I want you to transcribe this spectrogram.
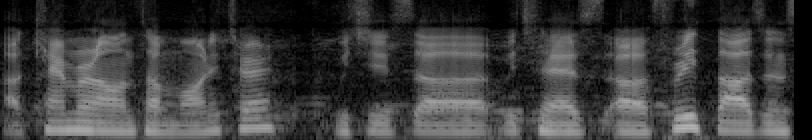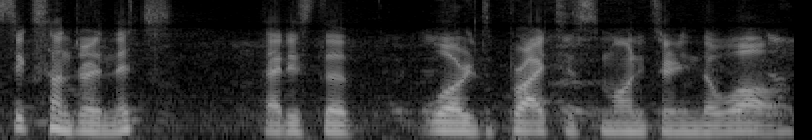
a camera on top monitor, which is uh, which has uh, 3,600 nits. That is the world's brightest monitor in the world.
